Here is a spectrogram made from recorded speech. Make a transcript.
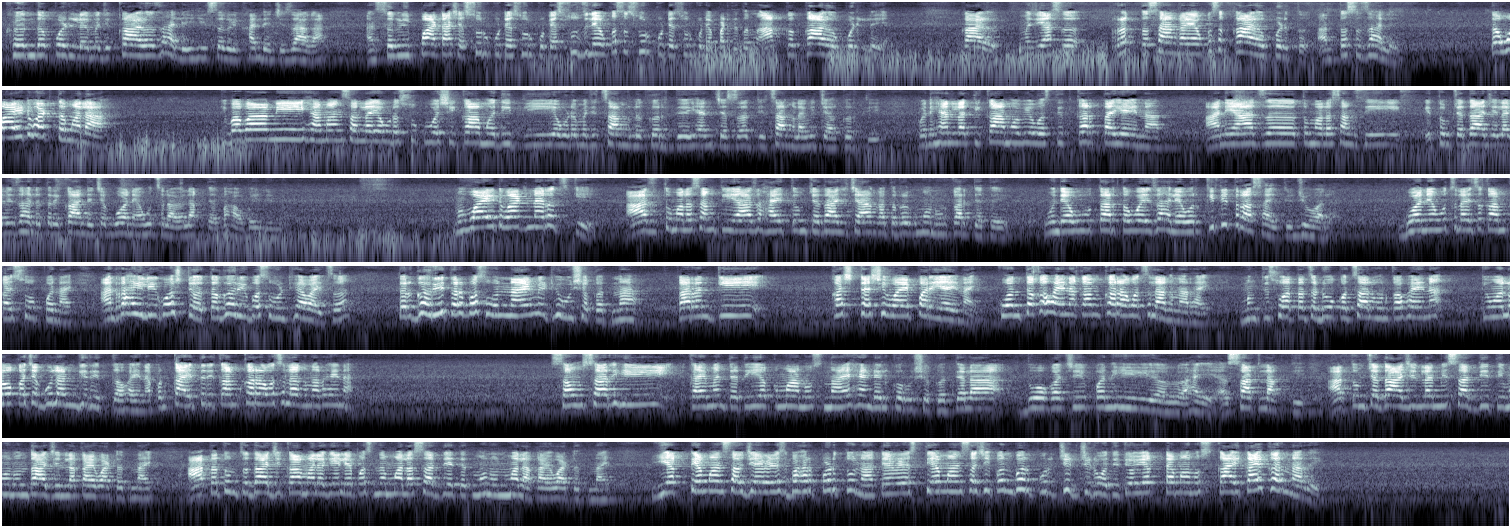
खंद पडलंय म्हणजे काळं झाली ही सगळी खांद्याची जागा. आणि सगळी पाट अशा सुरकुट्या सुरकुट्या सुजल्यावर कसं सुरकुट्या सुरकुट्या पडतात आणि अख्खं काळं पडलंय काळं म्हणजे असं रक्त सांगाळ्यावर कसं काळं पडतं आणि तसं झालंय. तर वाईट वाटतं मला. की बाबा मी ह्या माणसांना एवढं सुखवशी कामं देते एवढं म्हणजे चांगलं करते ह्यांच्यासाठी चांगला विचार करते. पण ह्यांना ती कामं व्यवस्थित करता येणार. आणि आज तुम्हाला सांगते की तुमच्या दाजीला बी झालं तरी कांद्याच्या गोण्या उचलाव्या लागतात भाऊ बहिणीनं. मग वाईट वाटणारच की. आज तुम्हाला सांगते आज हाय तुमच्या दाजीच्या अंगात रग म्हणून करतात आहे. उद्या उतारतं वय झाल्यावर किती त्रास आहे तो जीवाला. गोण्या उचलायचं काम काय सोपं नाही. आणि राहिली गोष्ट तर घरी बसवून ठेवायचं. तर घरी तर बसवून नाही मी ठेवू शकत ना. कारण की कष्टाशिवाय पर्याय नाही. कोणतं का व्हायना काम करावंच लागणार आहे. मग ते स्वतःचं डोकं चालवून का व्हायना? किंवा लोकांच्या गुलामगिरीत का व्हायना? पण काहीतरी काम करावंच लागणार आहे ना. संसार ही काय म्हणतात एक माणूस नाही हँडल करू शकत. त्याला दोघाची पण ही आहे साथ लागती. आता तुमच्या दाजींला मी साथ देते म्हणून दाजींला काय वाटत नाही. आता तुमचं दाजी कामाला गेल्यापासून मला साथ देतात म्हणून मला काय वाटत नाही. एकट्या माणसावर ज्या वेळेस बाहेर पडतो ना त्यावेळेस त्या माणसाची पण भरपूर चिडचिड होते. तो एकटा माणूस काय काय करणार आहे?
